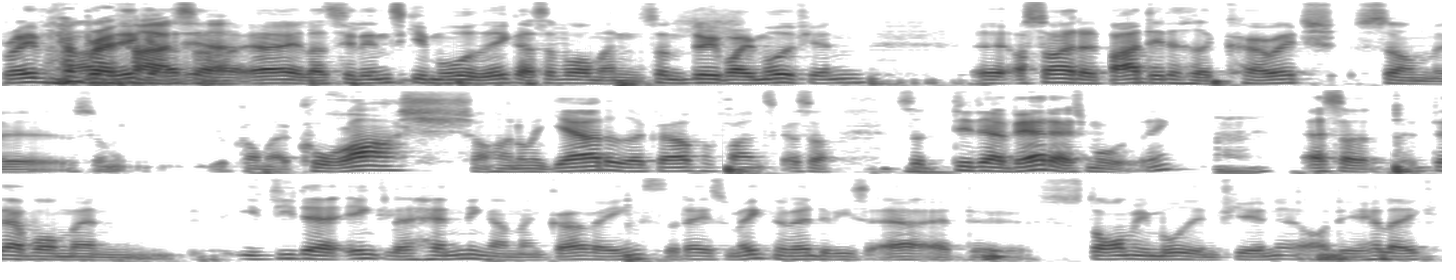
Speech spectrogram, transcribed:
Braveheart, Braveheart, ikke? Altså, ja. ja. eller Zelensky mod, ikke? Altså hvor man sådan løber imod fjenden. Øh, og så er der bare det, der hedder courage, som, øh, som jo kommer af courage, og har noget med hjertet at gøre på fransk. Altså, så det der hverdagsmod, ikke? Mm. Altså der, hvor man, i de der enkle handlinger, man gør hver eneste dag, som ikke nødvendigvis er at øh, storme imod en fjende, og det er heller ikke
